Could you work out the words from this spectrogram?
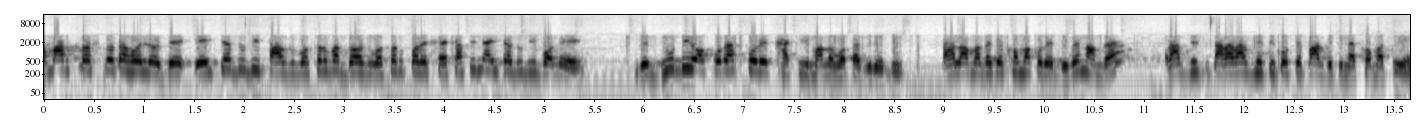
আমার প্রশ্নটা হইল যে, এইটা যদি পাঁচ বছর বা দশ বছর পরে শেখ হাসিনা এইটা যদি বলে যে, যদি অপরাধ করে থাকি মানবতা বিরোধী, তাহলে আমাদেরকে ক্ষমা করে দিবেন আমরা। রাজনীতি, তারা রাজনীতি করতে পারবে কিনা ক্ষমা চেয়ে।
